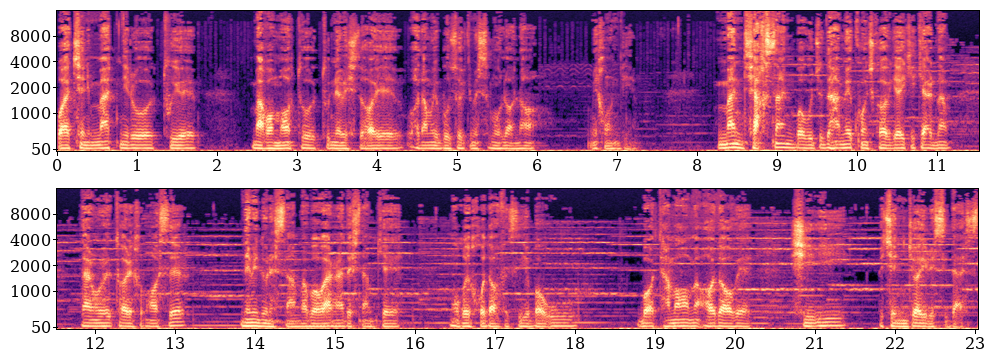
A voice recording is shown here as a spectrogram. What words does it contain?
باید چنین متنی رو توی مقامات و تو نوشته های آدم های بزرگی مثل مولانا میخوندیم. من شخصا با وجود همه کنجکاویایی که کردم در مورد تاریخ معاصر نمی‌دونستم و باور نداشتم که موقع خداحافظی با او با تمام آداب شیعی به چنین جایی رسیده است.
